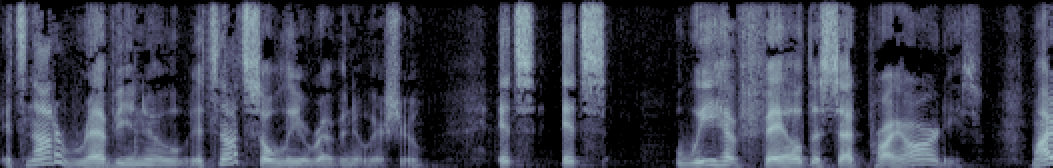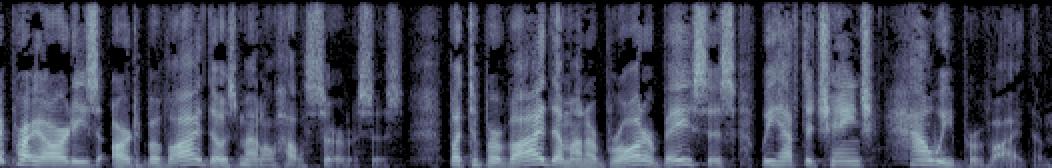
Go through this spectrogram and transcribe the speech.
it's not a revenue, it's not solely a revenue issue. It's, it's we have failed to set priorities. My priorities are to provide those mental health services. But to provide them on a broader basis, we have to change how we provide them.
